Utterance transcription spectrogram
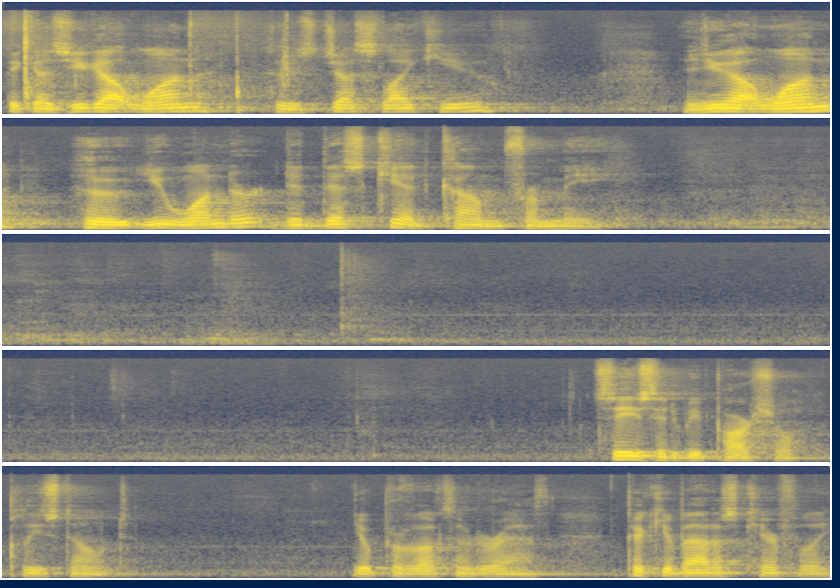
Because you got one who's just like you, and you got one who you wonder, did this kid come from me? It's easy to be partial. Please don't. You'll provoke them to wrath. Pick your battles carefully.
